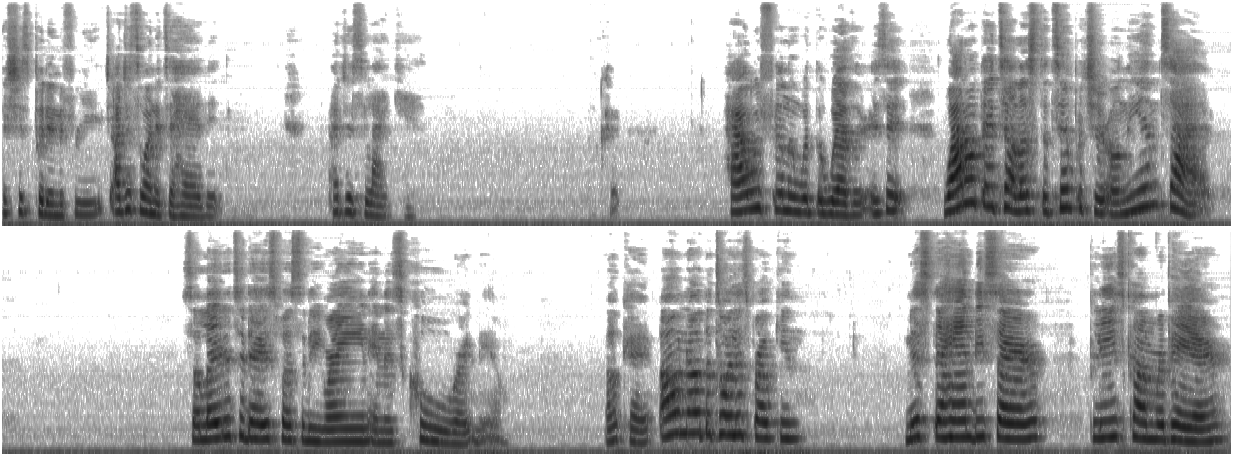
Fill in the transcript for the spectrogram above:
Let's just put it in the fridge. I just wanted to have it. I just like it. How are we feeling with the weather? Is it why don't they tell us the temperature on the inside? So later today is supposed to be rain and it's cool right now. Okay. Oh no, the toilet's broken. Mr. Handy Sir, please come repair.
